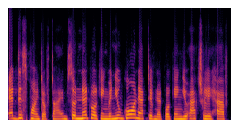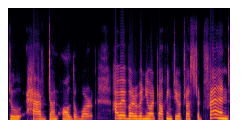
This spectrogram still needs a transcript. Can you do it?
at this point of time so networking when you go on active networking you actually have to have done all the work. However when you are talking to your trusted friend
